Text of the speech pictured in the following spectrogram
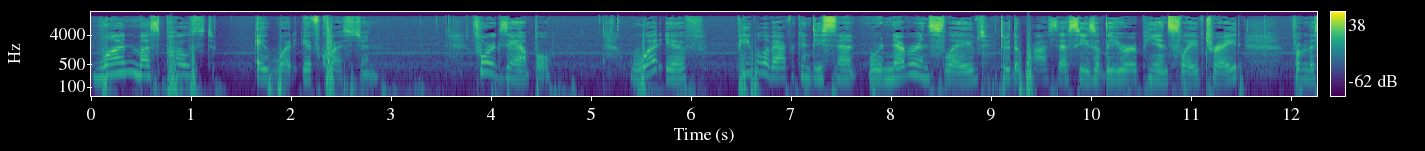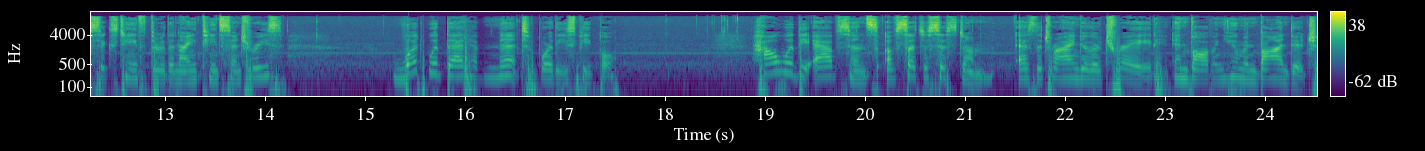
one must post a what if question. For example, what if people of African descent were never enslaved through the processes of the European slave trade from the 16th through the 19th centuries? What would that have meant for these people? How would the absence of such a system as the triangular trade involving human bondage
